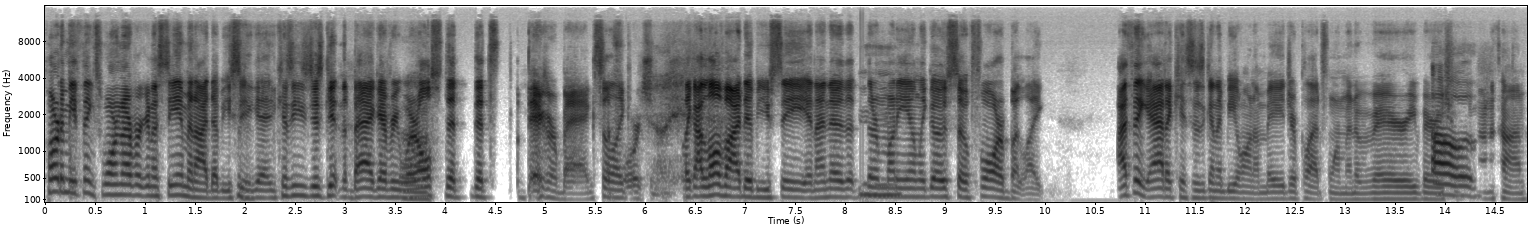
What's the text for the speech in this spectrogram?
part of me thinks we're never gonna see him in IWC again because he's just getting the bag everywhere Uh-huh. else that that's a bigger bag. So like like I love IWC and I know that their Mhm. money only goes so far, but like I think Atticus is going to be on a major platform in a very very Oh. short amount of time.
